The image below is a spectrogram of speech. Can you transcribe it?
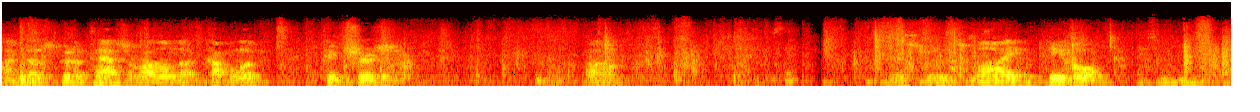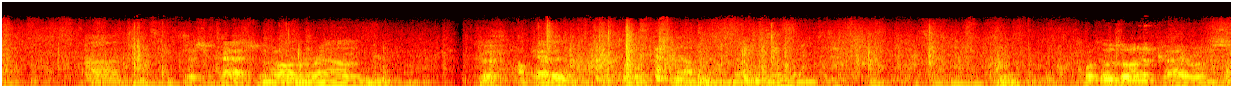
I'm just going to pass around a couple of pictures. Um, this is my table. Just pass it all around. Good. Kevin? What goes on at Kairos?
